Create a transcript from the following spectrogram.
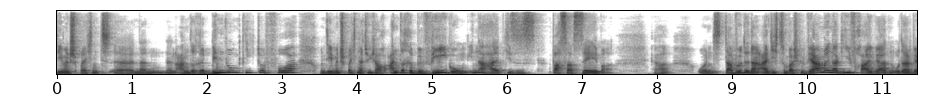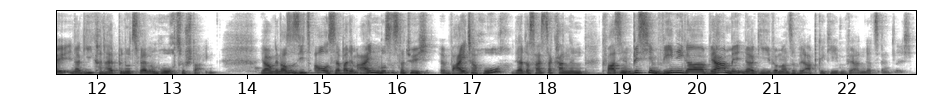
dementsprechend äh, eine, eine andere Bindung liegt dort vor und dementsprechend natürlich auch andere Bewegungen innerhalb dieses Wassers selber. Ja, und da würde dann eigentlich zum Beispiel Wärmeenergie frei werden oder Energie kann halt benutzt werden, um hochzusteigen. Ja, und genauso sieht's aus. Ja, bei dem einen muss es natürlich weiter hoch. Ja, das heißt, da kann quasi ein bisschen weniger Wärmeenergie, wenn man so will, abgegeben werden letztendlich.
